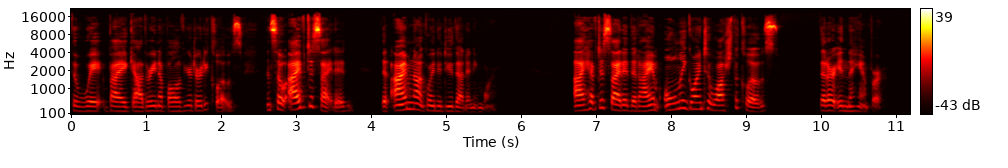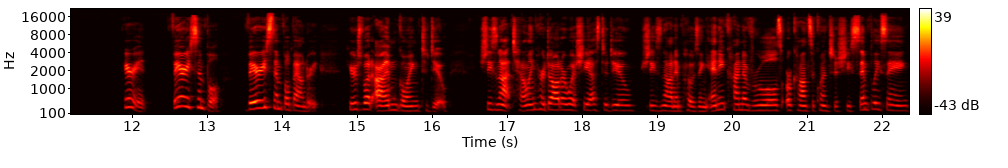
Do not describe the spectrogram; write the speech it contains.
the way by gathering up all of your dirty clothes. And so I've decided that I'm not going to do that anymore. I have decided that I am only going to wash the clothes that are in the hamper. Period. Very simple. Very simple boundary. Here's what I'm going to do. She's not telling her daughter what she has to do. She's not imposing any kind of rules or consequences. She's simply saying,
